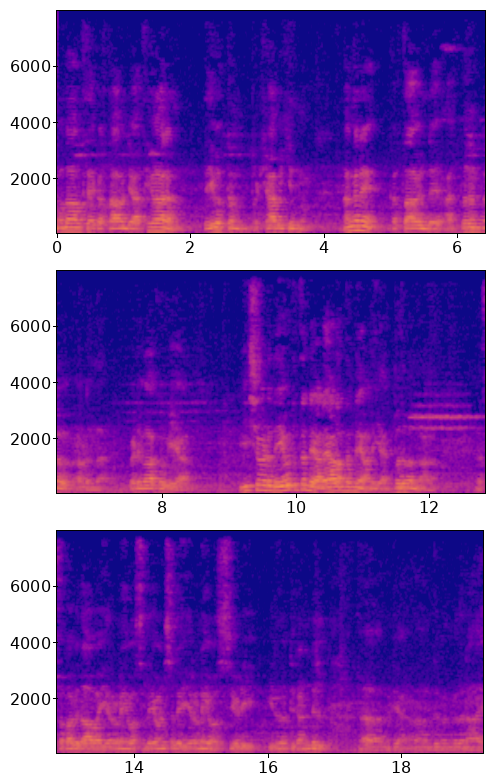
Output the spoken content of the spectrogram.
മൂന്നാമത്തെ കർത്താവിന്റെ അധികാരം ദൈവത്വം പ്രഖ്യാപിക്കുന്നു. അങ്ങനെ കർത്താവിന്റെ അത്ഭുതങ്ങൾ അവിടുന്ന് വെളിവാക്കുകയാണ്. ഈശോയുടെ ദൈവത്വത്തിന്റെ അടയാളം തന്നെയാണ് ഈ അത്ഭുതമെന്നാണ് സഭാപിതാവ് ഇറണിയോസ് ലിയോൺസിലെ ഇറണിയോസ് എ ഡി ഇരുന്നൂറ്റി രണ്ടിൽ ദിവംഗതനായ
